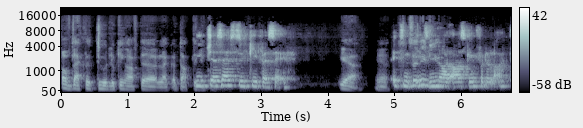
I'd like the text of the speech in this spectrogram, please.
Of like the dude looking after, like adopting. He just has to keep her safe. yeah, yeah. It's So it's you- not asking for a lot.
